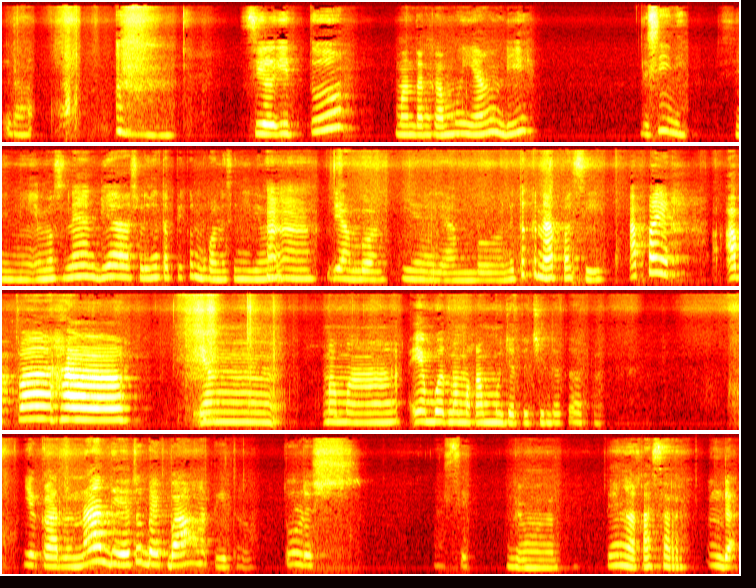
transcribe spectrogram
enggak Sil itu mantan kamu yang di Di sini. Sini. Maksudnya dia aslinya tapi kan bukan di sini dia mana? Di Ambon. Iya ya ampun itu kenapa sih? Apa ya? Apa hal yang mama yang buat mama kamu jatuh cinta tuh apa Ya karena dia tuh baik banget gitu. Tulus. Asik. Gimana? dia nggak kasar? Enggak.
